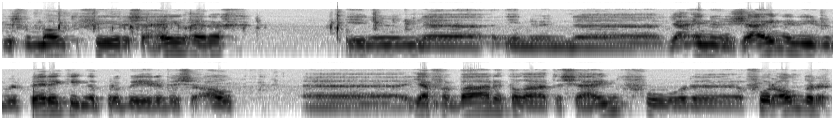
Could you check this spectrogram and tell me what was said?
Dus we motiveren ze heel erg in hun, uh, in hun, ja, in hun zijn en in hun beperkingen proberen we ze ook ja, van waarde te laten zijn voor, uh, voor anderen.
